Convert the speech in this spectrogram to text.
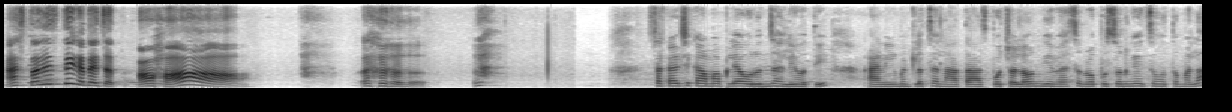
असता दिसते का त्याच्यात? आहा. सकाळची काम आपली आवरून झाली होती आणि म्हटलं चला आता आज पोचा लावून घेऊया. सगळं पुसून घ्यायचं होतं मला.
